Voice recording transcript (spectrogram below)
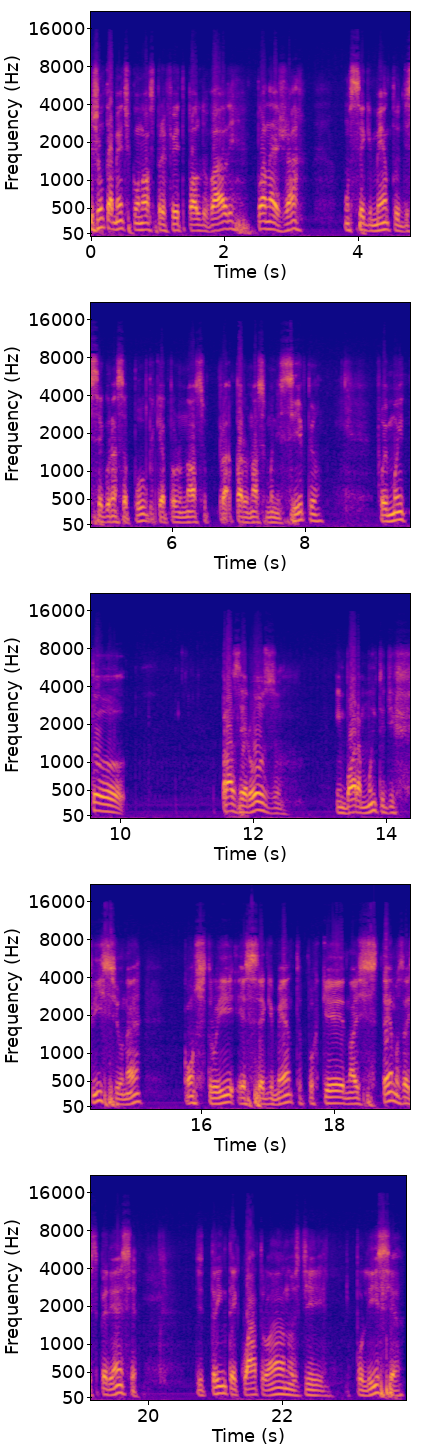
juntamente com o nosso prefeito Paulo do Vale, planejar um segmento de segurança pública para o nosso, para o nosso município. Foi muito prazeroso, embora muito difícil, né? Construir esse segmento, porque nós temos a experiência de 34 anos de polícia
